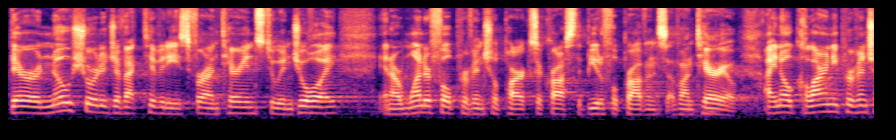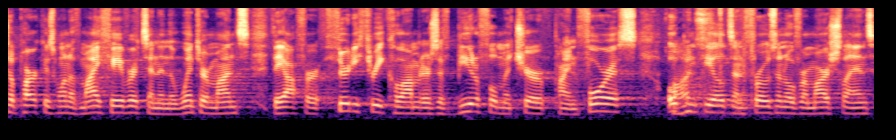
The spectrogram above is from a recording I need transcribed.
there are no shortage of activities for Ontarians to enjoy in our wonderful provincial parks across the beautiful province of Ontario. I know Killarney Provincial Park is one of my favourites, and in the winter months, they offer 33 kilometres of beautiful mature pine forests, open fields and frozen over marshlands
